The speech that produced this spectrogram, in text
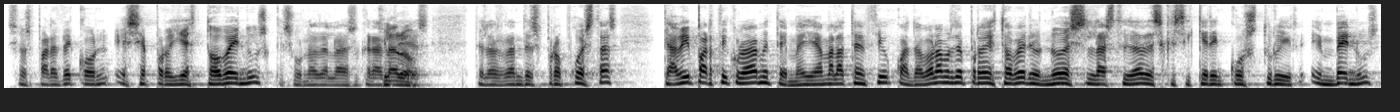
si os parece, con ese proyecto Venus, que es una de las grandes, Claro. de las grandes propuestas, que a mí particularmente me llama la atención. Cuando hablamos de proyecto Venus, no es las ciudades que se quieren construir en Venus,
